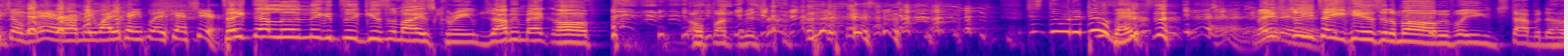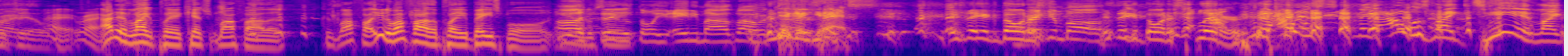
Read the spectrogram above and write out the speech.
catch over there. I mean, why you can't play catch here? Take that little nigga to get some ice cream, drop him back off. oh fuck the bitch. just do what it do, man. Make sure you take your kids to the mall before you stop at the hotel. Right, right. I didn't like playing catch with my father because my father, you know, my father played baseball. You know Oh, what I'm saying? throwing you 80 miles per hour. Nigga, yes. This nigga throwing Breaking a, balls. This nigga throwing a splitter. Nigga, I was nigga, I was like ten. Like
